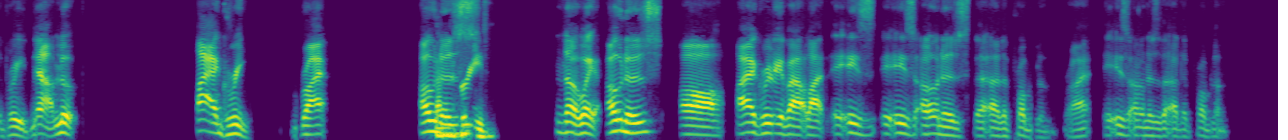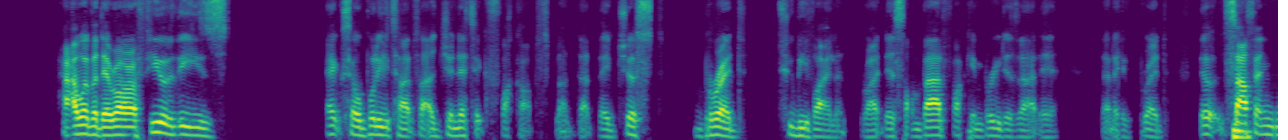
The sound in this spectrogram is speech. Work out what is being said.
the breed. Now, look, I agree, right? Owners, no, wait. Owners are. I agree about like it is. It is owners that are the problem, right? It is owners that are the problem. However, there are a few of these XL bully types that are genetic fuck ups, blood that they've just bred to be violent, right? There's some bad fucking breeders out there that they've bred. The Southend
